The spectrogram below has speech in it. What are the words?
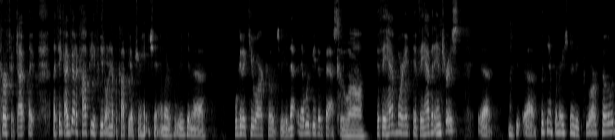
Perfect. I, I, I think I've got a copy. If you don't have a copy of your hand, Chandler, we can uh, we'll get a QR code to you. That that would be the best. Cool. If they have more, if they have an interest, uh, uh, put the information in the QR code,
